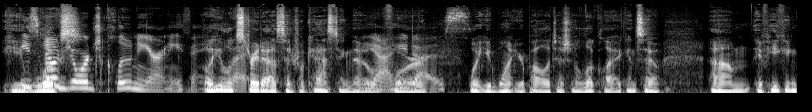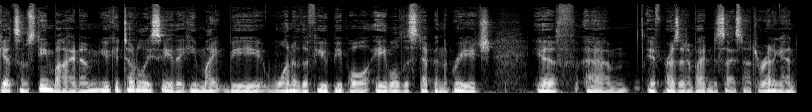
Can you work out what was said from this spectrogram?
he He's looks. no George Clooney or anything. well, he looks but- straight out of Central Casting though Yeah, he for does. what you'd want your politician to look like, and so um, if he can get some steam behind him, you could totally see that he might be one of the few people able to step in the breach if um, if President Biden decides not to run again.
